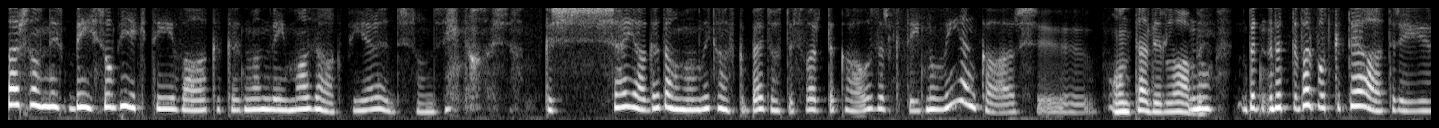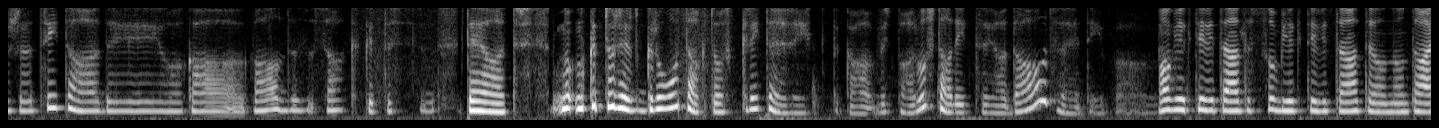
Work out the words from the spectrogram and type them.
personiski biju subjektīvāka, kad man bija mazāk pieredzes un zināšanas ka šajā gadā man likās, ka beidzot es varu uzrakstīt nu, vienkārši. Un tad ir labi. Nu, bet, bet varbūt, ka teātrī ir citādi, jo, kā Galda saka, ka tas teātris, nu, nu, ka tur ir grūtāk tos kritērijus vispār uzstādīt tajā daudzveidībā. Objektivitāte, subjektivitāte un, un tā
